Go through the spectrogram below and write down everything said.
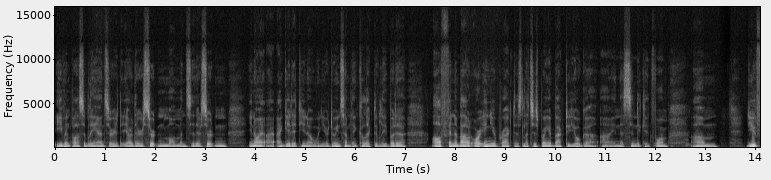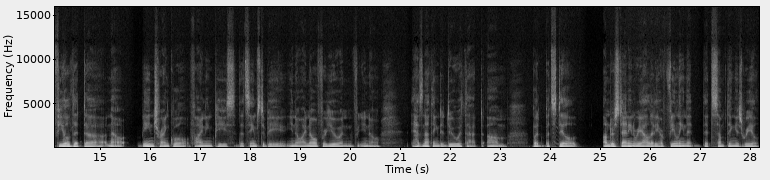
even possibly answer it? Are there certain moments? Are there certain you know I, I get it you know when you're doing something collectively but uh, often about or in your practice let's just bring it back to yoga uh, in the syndicate form. Um, do you feel that uh, now being tranquil finding peace that seems to be you know i know for you and for, you know has nothing to do with that um, but but still understanding reality or feeling that that something is real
